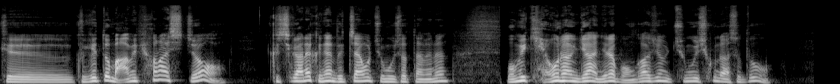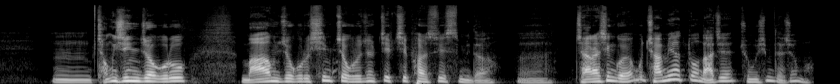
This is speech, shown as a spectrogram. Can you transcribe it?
그, 그게 또 마음이 편하시죠? 그 시간에 그냥 늦잠을 주무셨다면은 몸이 개운한 게 아니라 뭔가 좀 주무시고 나서도, 음, 정신적으로, 마음적으로, 심적으로 좀 찝찝할 수 있습니다. 예, 잘하신 거예요. 뭐 잠이야 또 낮에 주무시면 되죠, 뭐.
